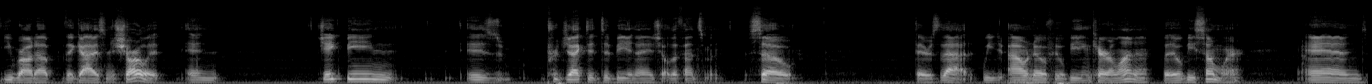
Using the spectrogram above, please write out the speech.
you brought up the guys in Charlotte, and Jake Bean is projected to be an NHL defenseman. So there's that. We I don't know if he'll be in Carolina, but it'll be somewhere. And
